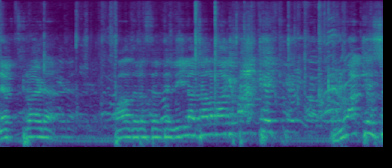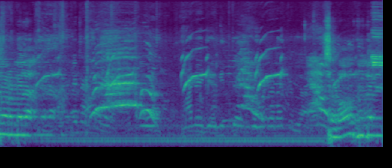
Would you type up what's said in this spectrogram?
ಲೆಫ್ಟ್ ರೈಡರ್ ಪಾದರಸದಂತೆ ಲೀಲಾಜಾಲವಾಗಿ ಪ್ಯಾಕೆಟ್ ರಾಕೇಶ್ ಅವರ ಮೇಲೆ. ಕ್ಷಣಾರ್ಧದಲ್ಲಿ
